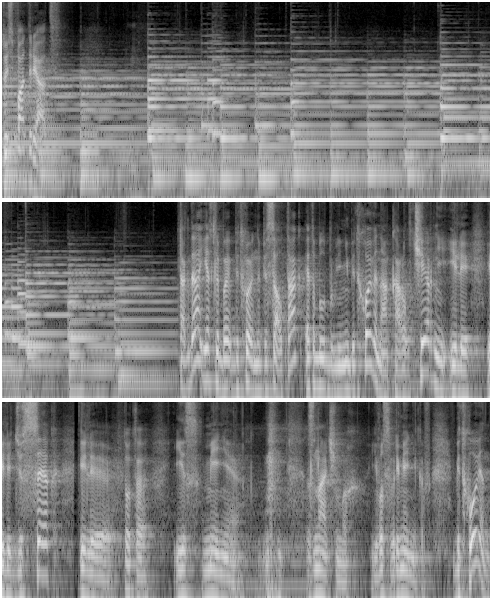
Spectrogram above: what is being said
То есть подряд. Тогда, если бы Бетховен написал так, это был бы не Бетховен, а Карл Черни или, или Дюссек, или кто-то из менее значимых его современников. Бетховен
